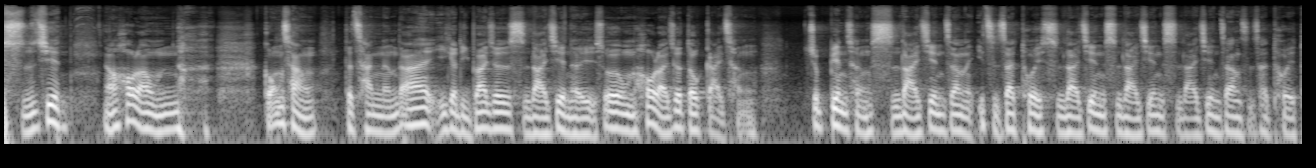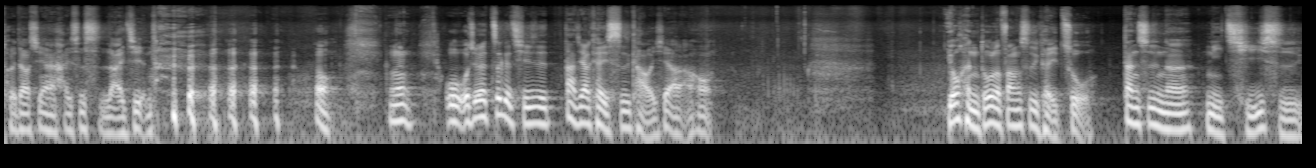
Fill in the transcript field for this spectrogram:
十件。然后后来我们 工厂的产能大概一个礼拜就是十来件而已，所以我们后来就都改成。就变成十来件这样的，一直在推十来件、十来件、十来件这样子在推，推到现在还是十来件。哦，那我我觉得这个其实大家可以思考一下，然后有很多的方式可以做，但是呢，你其实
